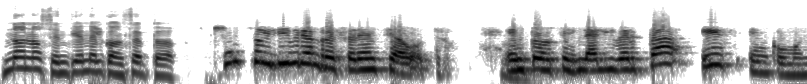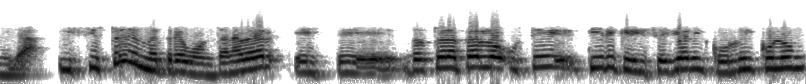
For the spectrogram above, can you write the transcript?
No, no se entiende el concepto yo soy libre en referencia a otro. Entonces, la libertad es en comunidad. Y si ustedes me preguntan, a ver, este, doctora Perlo, usted tiene que diseñar el currículum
